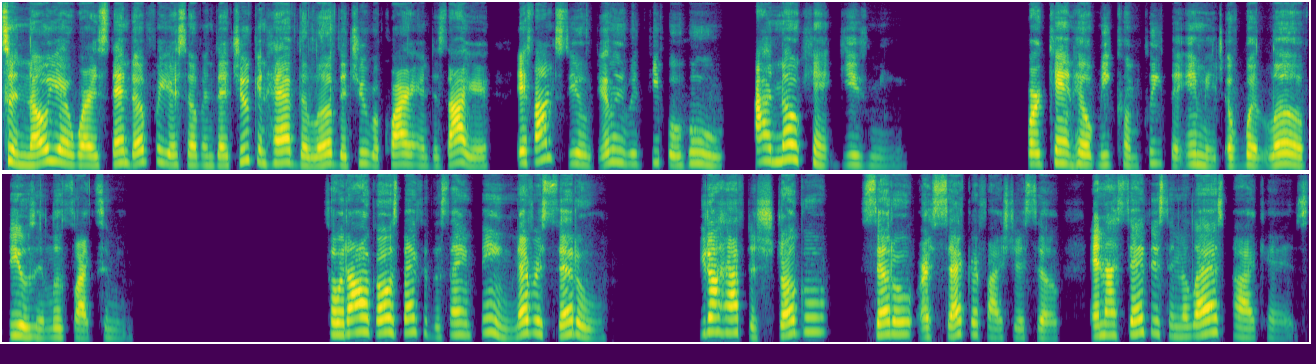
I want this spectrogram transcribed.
to know your worth, stand up for yourself, and that you can have the love that you require and desire if I'm still dealing with people who I know can't give me or can't help me complete the image of what love feels and looks like to me. So it all goes back to the same thing never settle. You don't have to struggle, settle, or sacrifice yourself. And I said this in the last podcast.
